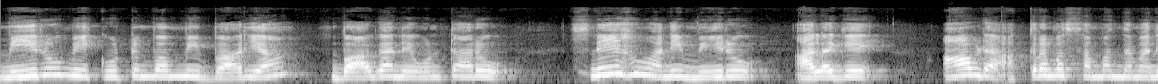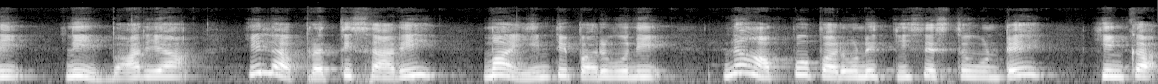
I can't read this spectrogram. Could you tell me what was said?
మీరు మీ కుటుంబం మీ భార్య బాగానే ఉంటారు. స్నేహం అని మీరు అలాగే ఆవిడ అక్రమ సంబంధమని నీ భార్య ఇలా ప్రతిసారి మా ఇంటి పరువుని నా అప్పు పరువుని తీసేస్తూ ఉంటే ఇంకా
